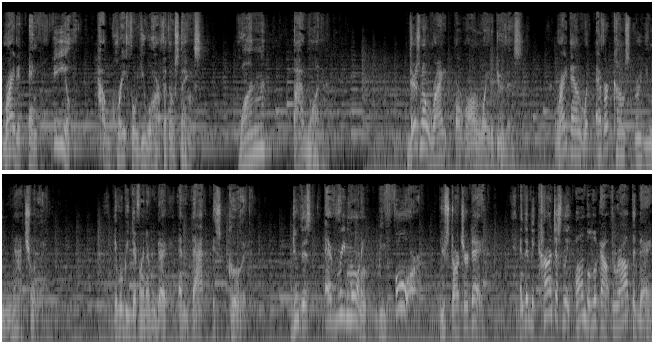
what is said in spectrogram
Write it and feel how grateful you are for those things. One by one. There's no right or wrong way to do this. Write down whatever comes through you naturally. It will be different every day, and that is good. Do this every morning before you start your day. And then be consciously on the lookout throughout the day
